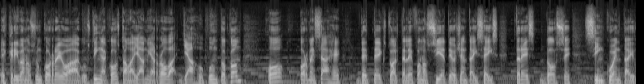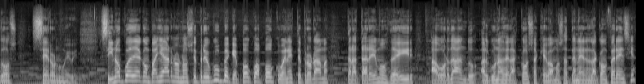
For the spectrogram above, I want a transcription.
escríbanos un correo a agustinacostamiami.yahoo.com o por mensaje de texto al teléfono 786-312-5209. Si no puede acompañarnos, no se preocupe que poco a poco en este programa trataremos de ir abordando algunas de las cosas que vamos a tener en la conferencia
